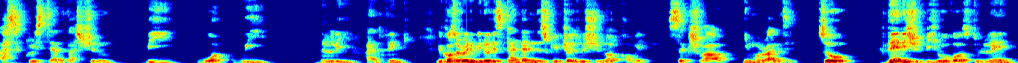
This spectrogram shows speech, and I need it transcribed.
As Christians, that shouldn't be what we believe and think. Because already we know the standard in the scripture is we should not commit sexual immorality. So then it should behoove us to learn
